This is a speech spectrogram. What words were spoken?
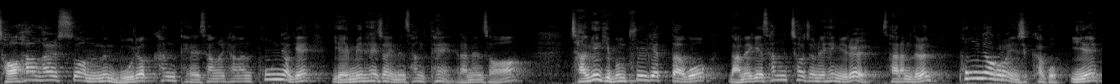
저항할 수 없는 무력한 대상을 향한 폭력에 예민해져 있는 상태라면서 자기 기분 풀겠다고 남에게 상처 주는 행위를 사람들은 폭력으로 인식하고 이에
